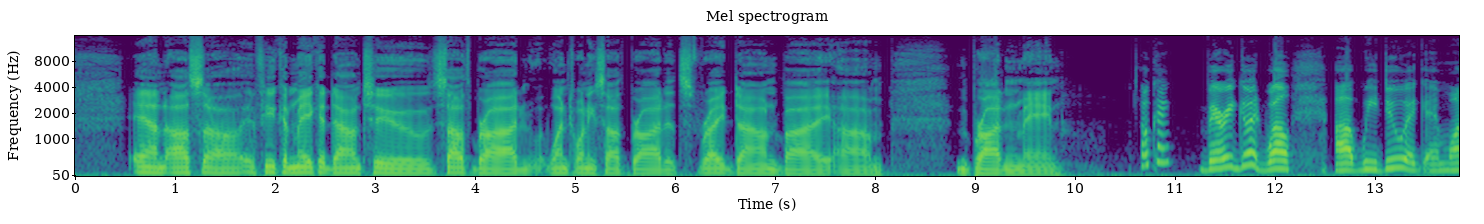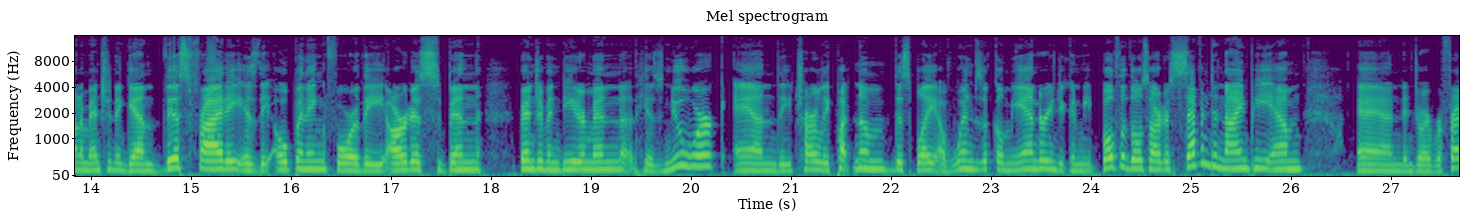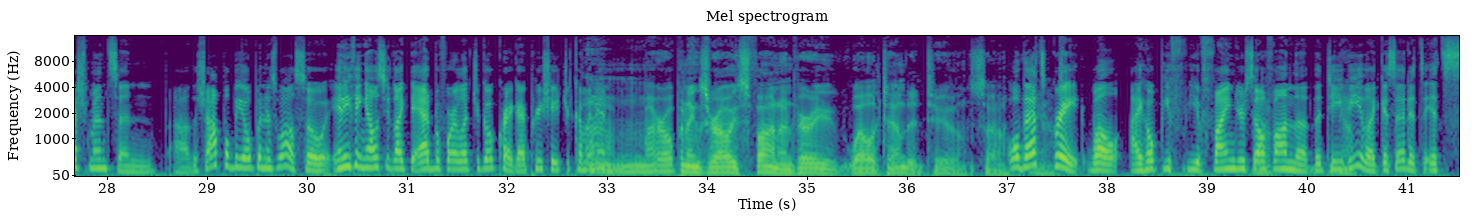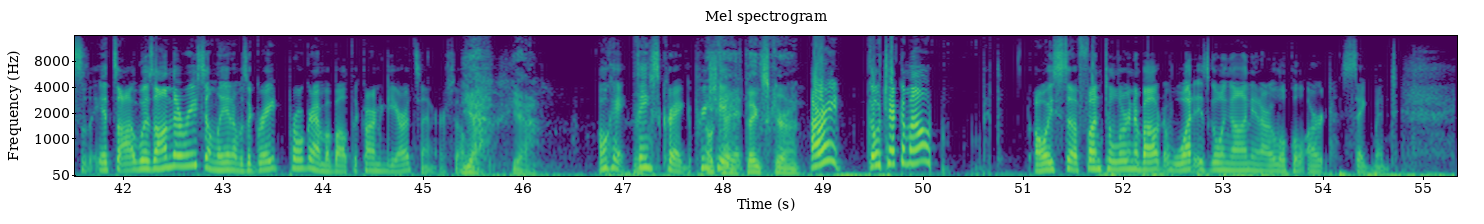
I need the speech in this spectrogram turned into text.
And also, if you can make it down to South Broad, 120 South Broad, it's right down by um, Broad and Main. Okay. Very good. Well, uh, we do want to mention again this Friday is the opening for the artist Ben Benjamin Determan, his new work, and the Charlie Putnam display of whimsical meanderings. You can meet both of those artists 7 to 9 p.m. and enjoy refreshments, and uh, the shop will be open as well. So, anything else you'd like to add before I let you go, Craig? I appreciate you coming in. Um, our openings are always fun and very well attended too. So Well, that's yeah. great. Well, I hope you f- you find yourself Yeah. on the, the TV. Like I said, it's it's it's I was on there recently, and it was a great program about the Carnegie Art Center. So Yeah, yeah. Okay, thanks, Craig. Appreciate okay, it. thanks, Karen. All right, go check them out. Always uh, fun to learn about what is going on in our local art segment.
